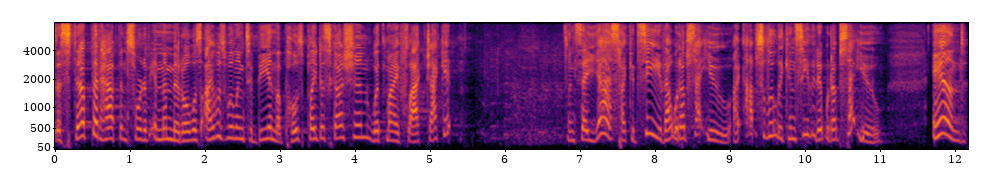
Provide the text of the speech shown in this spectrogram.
The step that happened sort of in the middle was I was willing to be in the post play discussion with my flak jacket and say, Yes, I could see that would upset you. I absolutely can see that it would upset you. And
